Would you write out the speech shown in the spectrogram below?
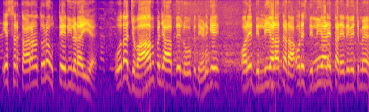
ਇਹ ਸਰਕਾਰਾਂ ਤੋਂ ਨਾ ਉੱਤੇ ਦੀ ਲੜਾਈ ਹੈ। ਉਹਦਾ ਜਵਾਬ ਪੰਜਾਬ ਦੇ ਲੋਕ ਦੇਣਗੇ ਔਰ ਇਹ ਦਿੱਲੀ ਵਾਲਾ ਧੜਾ, ਔਰ ਇਸ ਦਿੱਲੀ ਵਾਲੇ ਧੜੇ ਦੇ ਵਿੱਚ ਮੈਂ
